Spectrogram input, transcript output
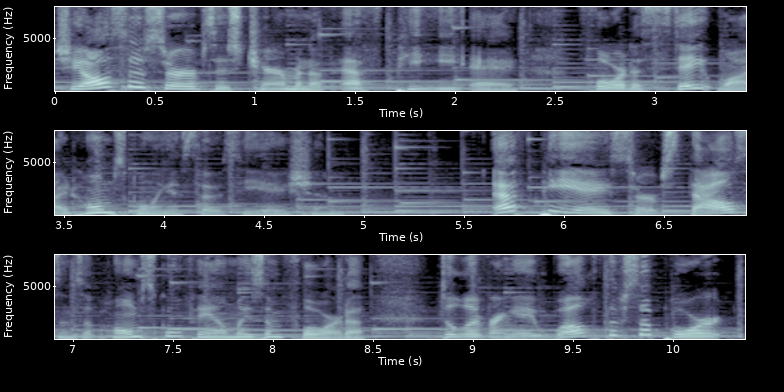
She also serves as chairman of FPEA, Florida statewide homeschooling association. FPEA serves thousands of homeschool families in Florida, delivering a wealth of support,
